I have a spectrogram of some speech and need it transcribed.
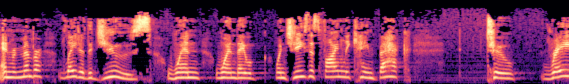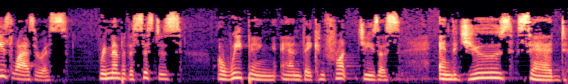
And remember later the Jews when when they when Jesus finally came back to raise Lazarus. Remember the sisters are weeping and they confront Jesus and the Jews said,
